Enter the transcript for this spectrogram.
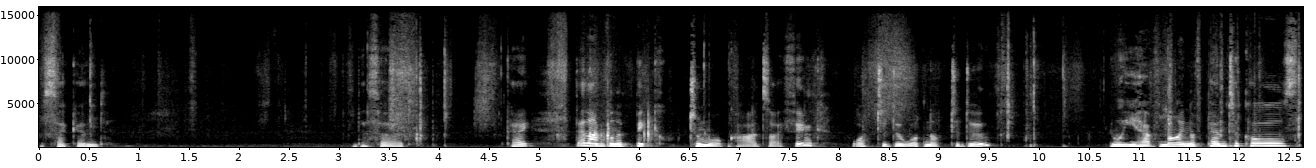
the second, the third. Okay, then I'm going to pick two more cards, I think. What to do, what not to do we have Nine of Pentacles,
